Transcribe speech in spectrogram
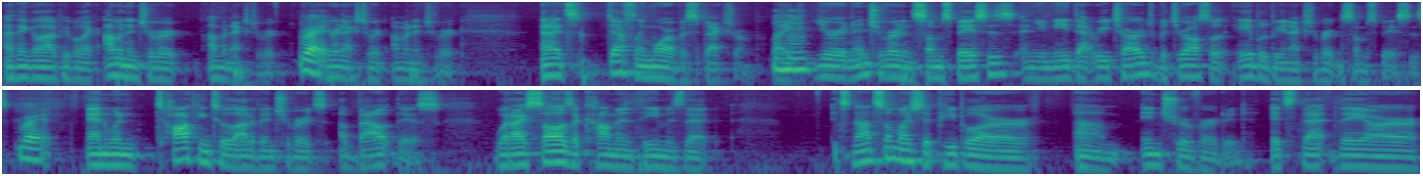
I think a lot of people are like, I'm an introvert, I'm an extrovert. Right. You're an extrovert, I'm an introvert. And it's definitely more of a spectrum. Like you're an introvert in some spaces and you need that recharge, but you're also able to be an extrovert in some spaces. Right. And when talking to a lot of introverts about this, what I saw as a common theme is that it's not so much that people are um, introverted; it's that they are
